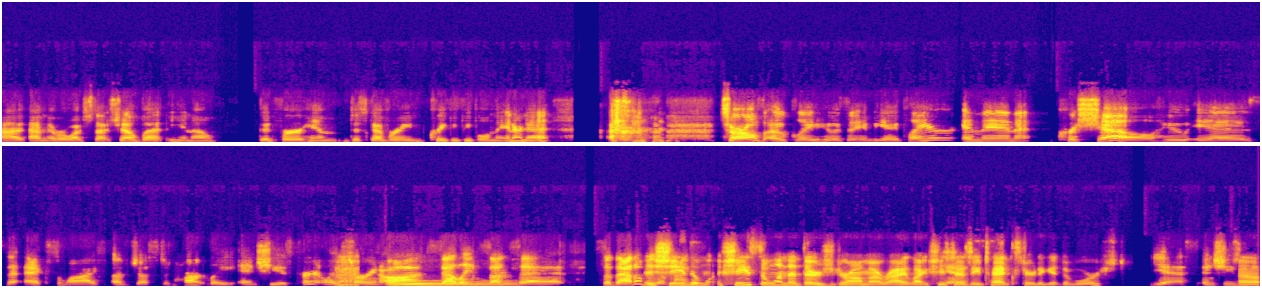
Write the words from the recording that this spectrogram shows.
I, I've never watched that show, but you know, good for him discovering creepy people on the internet. Charles Oakley, who is an NBA player, and then Chrishell, who is the ex-wife of Justin Hartley, and she is currently starring on Selling. Sunset. So that'll be Is she nice- the one? She's the one that there's drama, right? Like she says he Yes. texted her to get divorced. Yes, and she's Oh.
